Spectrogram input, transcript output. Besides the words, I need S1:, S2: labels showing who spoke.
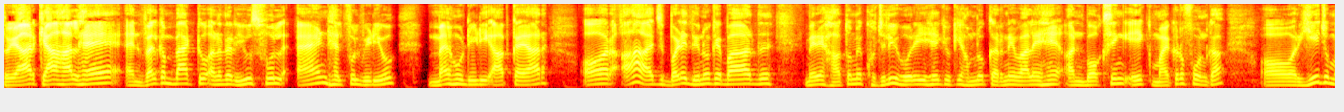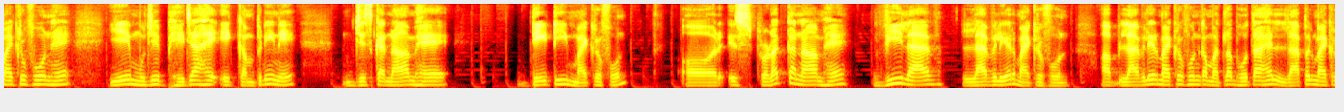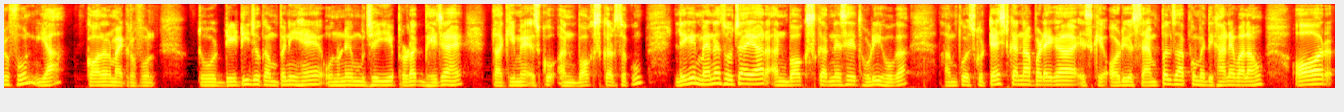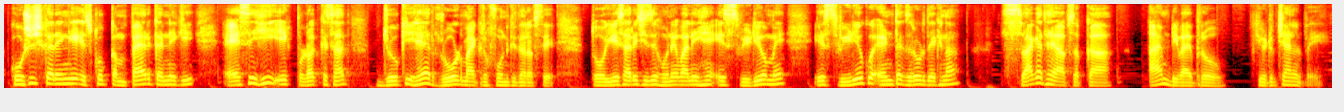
S1: तो यार, क्या हाल है? And welcome back to another useful and helpful video मैं हूँ डीडी आपका यार। और आज बड़े दिनों के बाद मेरे हाथों में खुजली हो रही है क्योंकि हम लोग करने वाले हैं अनबॉक्सिंग एक माइक्रोफोन का। और ये जो माइक्रोफोन है, ये मुझे भेजा है एक कंपनी ने, जिसका नाम है डेटी माइक्रोफोन और इस प्रोडक्ट का नाम है वी लैव लैवलियर माइक्रोफोन अब लैवलियर माइक्रोफोन का मतलब होता है लैपल माइक्रोफोन या कॉलर माइक्रोफोन। तो डीटी जो कंपनी है, उन्होंने मुझे ये प्रोडक्ट भेजा है ताकि मैं इसको अनबॉक्स कर सकूँ। लेकिन मैंने सोचा, यार अनबॉक्स करने से थोड़ी होगा। हमको इसको टेस्ट करना पड़ेगा। इसके ऑडियो सैम्पल्स आपको मैं दिखाने वाला हूँ। और कोशिश करेंगे इसको कंपेयर करने की ऐसे ही एक प्रोडक्ट के साथ, जो कि है रोड माइक्रोफोन की तरफ़ से। तो ये सारी चीज़ें होने वाली हैं इस वीडियो में। इस वीडियो को एंड तक ज़रूर देखना। स्वागत है आप सबका। आई एम डिवाई ब्रो यूट्यूब चैनल पे।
